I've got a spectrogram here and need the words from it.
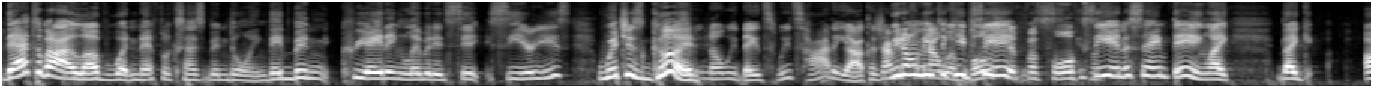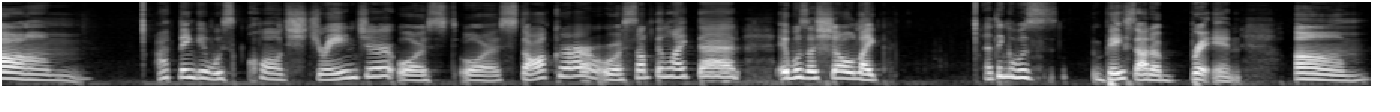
that's what I love. What Netflix has been doing. They've been creating limited se- series, which is good. You know we they we tired of y'all because we don't need to keep seeing for four. seeing the same thing. Like like um I think it was called Stranger or or Stalker or something like that. It was a show like I think it was based out of Britain. Um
